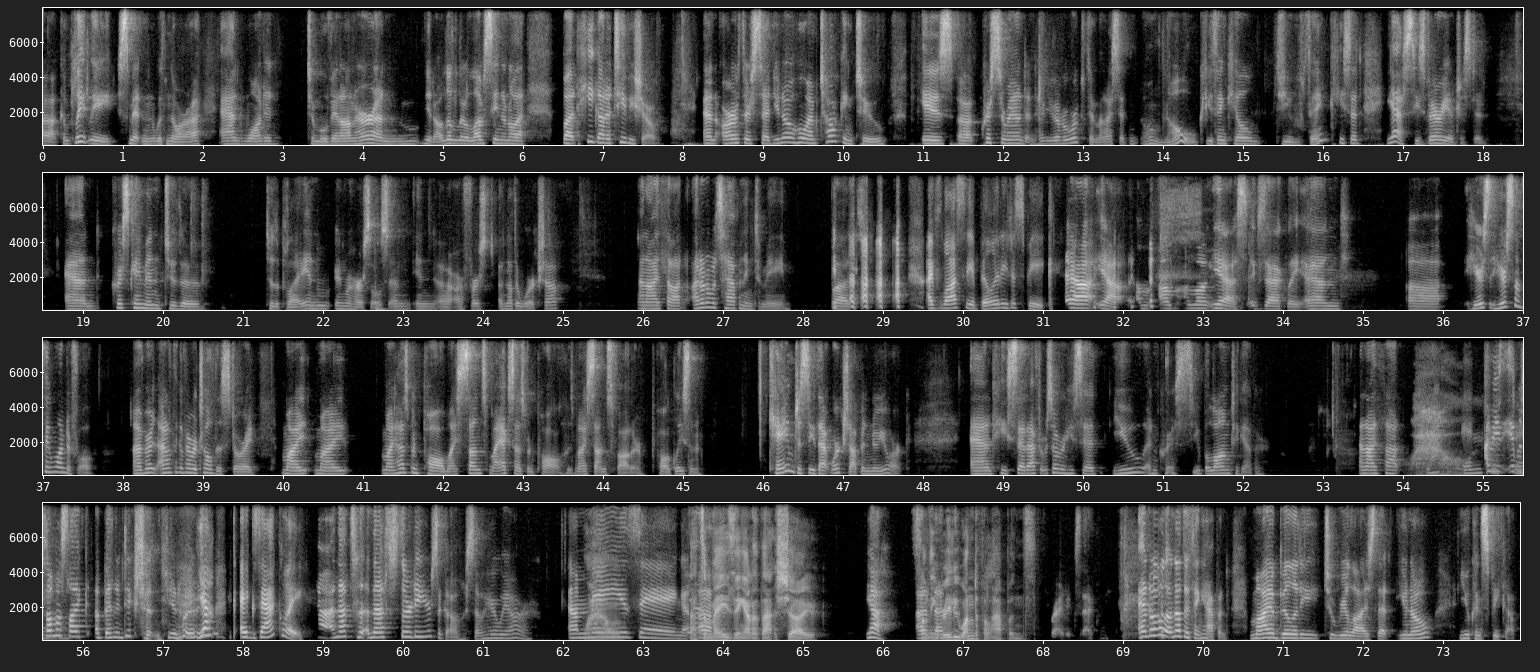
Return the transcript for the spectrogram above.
uh, completely smitten with Nora and wanted to move in on her and, you know, a little, little love scene and all that. But he got a TV show. And Arthur said, You know who I'm talking to? is uh, Chris Sarandon. Have you ever worked with him? And I said, Oh no. Do you think he'll? Do you think? He said, Yes, he's very interested. And Chris came into the to the play in in rehearsals and in uh, our first another workshop. And I thought, I don't know what's happening to me, but I've lost the ability to speak. yeah, yeah, I'm, I'm yes, exactly. And uh, here's here's something wonderful. I've heard, I don't think I've ever told this story. My my my husband Paul, my son's my ex husband Paul, who's my son's father, Paul Gleason, came to see that workshop in New York, and he said after it was over, he said, "You and Chris, you belong together." And I thought, Wow. I mean, it was almost like a benediction, you know? What I mean? Yeah, exactly. yeah, and that's and that's thirty years ago. So here we are. Amazing. That's Oh, amazing. Out of that show, Yeah, something that really wonderful happens. Right, exactly. And oh, another thing happened. My ability to realize that, you know, you can speak up.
